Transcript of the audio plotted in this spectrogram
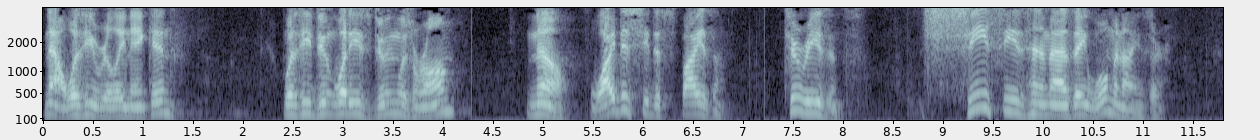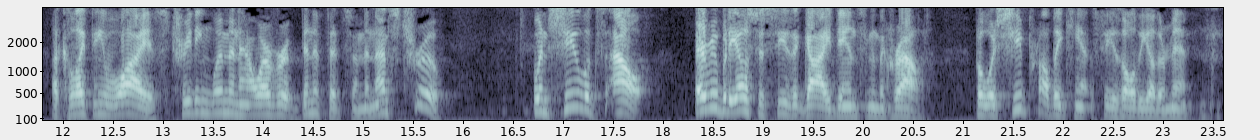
Now, was he really naked? Was he doing what he's doing was wrong? No. Why does she despise him? Two reasons. She sees him as a womanizer, a collecting of wives, treating women however it benefits him, and that's true. When she looks out, Everybody else just sees a guy dancing in the crowd. But what she probably can't see is all the other men.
